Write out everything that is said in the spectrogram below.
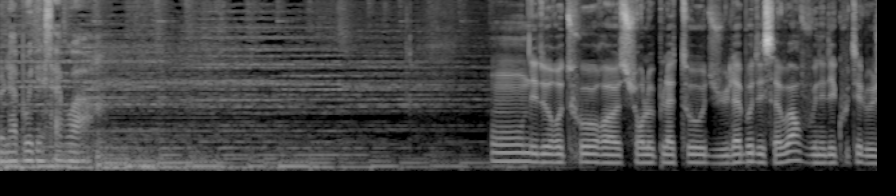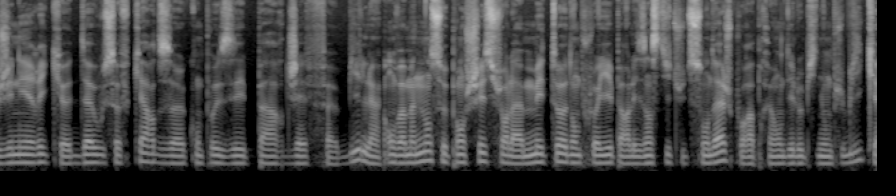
Le labo des savoirs. On est de retour euh, sur le plateau du Labo des Savoirs. Vous venez d'écouter le générique d'House of Cards euh, composé par Jeff Bill. On va maintenant se pencher sur la méthode employée par les instituts de sondage pour appréhender l'opinion publique.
